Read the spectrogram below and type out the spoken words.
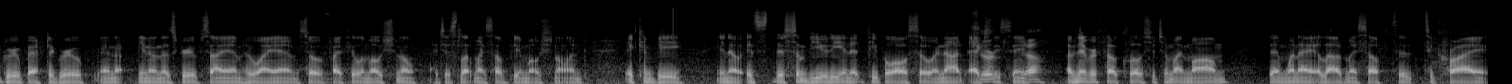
group after group, and you know, in those groups, I am who I am. So if I feel emotional, I just let myself be emotional, and it can be, you know, it's there's some beauty in it. People also are not actually sure. seeing. Yeah. I've never felt closer to my mom than when I allowed myself to, to cry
